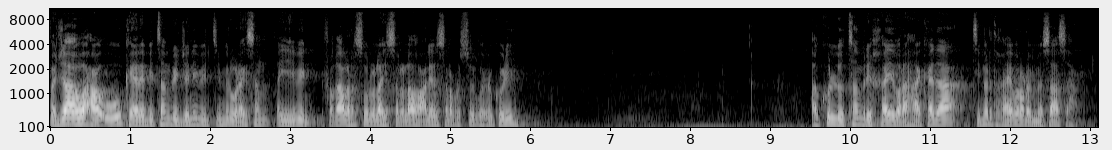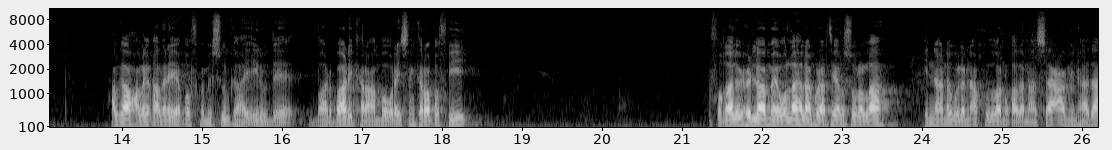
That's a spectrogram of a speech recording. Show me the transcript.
fajaءa waxa uu keenay bitamri janibin timir wanaagsan ayibin faqaala rasuulu lahi salى اllahu alayh wasalam rasuulku wuxuu ku yihi akulu tamri khaybara haakada timirta khaybar o dham saasa halkaa waxaa laga qaadanaya qofka mas-uulka ahay inuu dee baarbaari karo amba wareysan karo qofkii faqala wuxu uhi la maya wallahi alaan ku artay ya rasuul allah ina anagu la naahudu waanu qaadanaa saaca min hada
